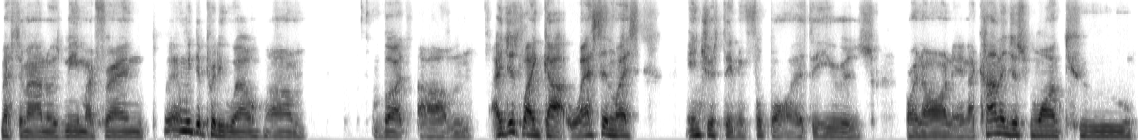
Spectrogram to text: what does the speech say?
mess around. It was me and my friend, and we did pretty well. Um, but um, I just like got less and less interested in football as the years went on, and I kind of just want to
